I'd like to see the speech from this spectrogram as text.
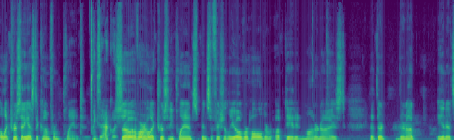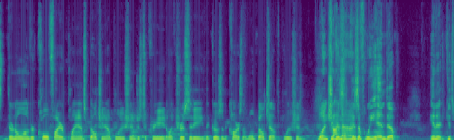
electricity has to come from a plant. exactly, So have our electricity plants been sufficiently overhauled or updated and modernized that they're they're not you know it's, they're no longer coal-fired plants belching out pollution just to create electricity that goes into cars that won't belch out the pollution? well, in China, because if we end up in it gets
